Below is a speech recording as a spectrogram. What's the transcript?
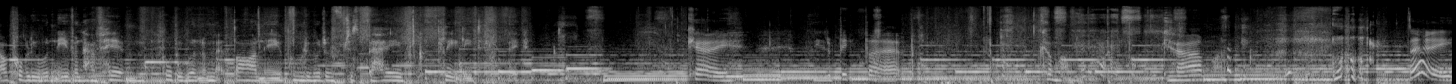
I probably wouldn't even have him, probably wouldn't have met Barney, probably would have just behaved completely differently. Okay, big burp. Come on. Come on. hey!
